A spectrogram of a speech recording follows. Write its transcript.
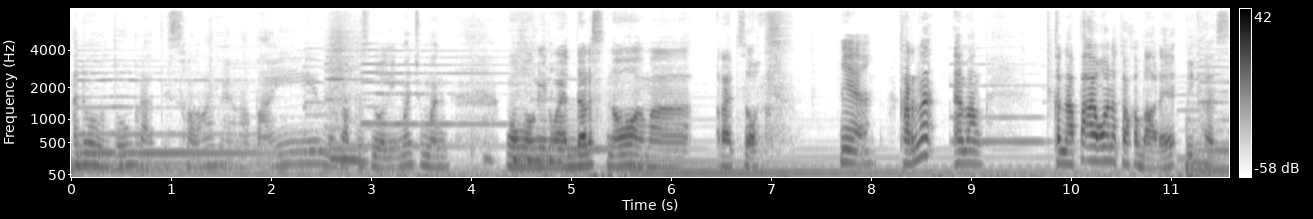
aduh untung gratis kalau nggak kayak ngapain? Dan 125 cuman ngomongin weather snow sama red zone. Yeah. karena emang kenapa I wanna talk about it? Because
